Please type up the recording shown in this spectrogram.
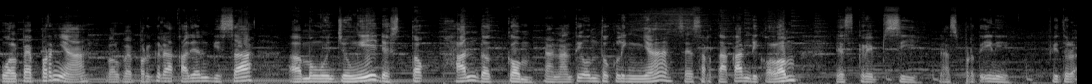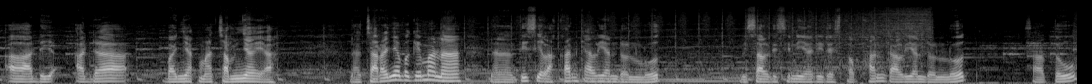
wallpapernya, wallpaper gerak kalian bisa uh, mengunjungi desktophan.com. Nah, nanti untuk linknya saya sertakan di kolom deskripsi. Nah, seperti ini. Fitur uh, ada ada banyak macamnya ya. Nah, caranya bagaimana? Nah, nanti silahkan kalian download. Misal di sini ya di desktophan kalian download satu.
